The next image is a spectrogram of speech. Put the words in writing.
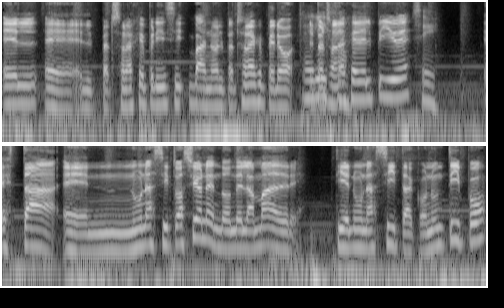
el, eh, el personaje principal, bueno, el personaje, pero el, El personaje hijo. del pibe Sí. está en una situación en donde la madre tiene una cita con un tipo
